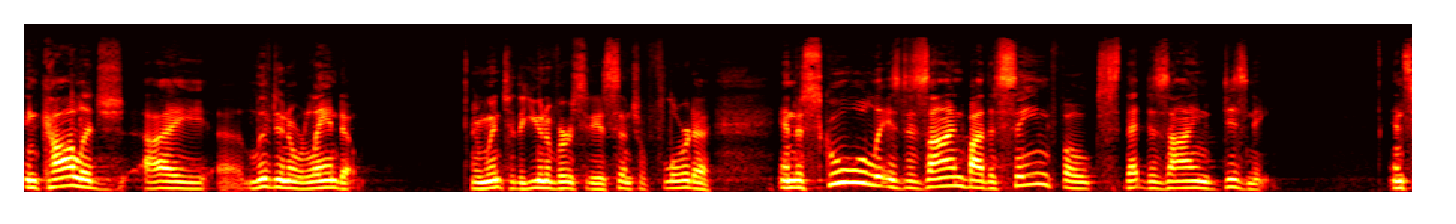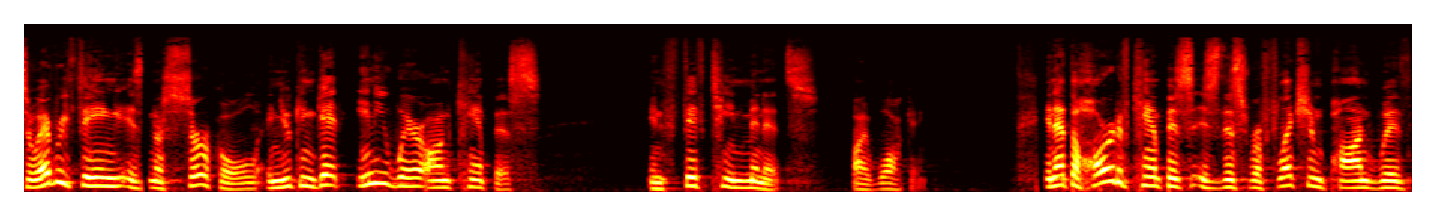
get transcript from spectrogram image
In college, I uh, lived in Orlando and went to the University of Central Florida. And the school is designed by the same folks that designed Disney. And so everything is in a circle, and you can get anywhere on campus in 15 minutes by walking. And at the heart of campus is this reflection pond with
